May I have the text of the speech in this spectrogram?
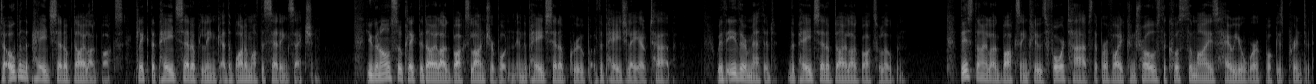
To open the Page Setup dialog box, click the Page Setup link at the bottom of the Settings section. You can also click the dialog box launcher button in the Page Setup group of the Page Layout tab. With either method, the Page Setup dialog box will open. This dialog box includes four tabs that provide controls to customize how your workbook is printed.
